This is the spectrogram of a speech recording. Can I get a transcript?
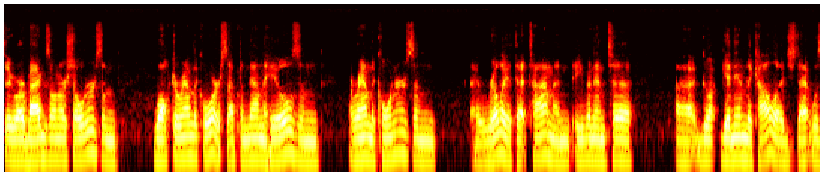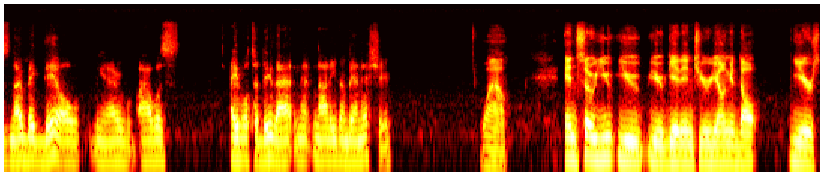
threw our bags on our shoulders and walked around the course, up and down the hills and around the corners. And uh, really, at that time, and even into uh, getting into college, that was no big deal. You know, I was able to do that and it not even be an issue. Wow. And so you you you get into your young adult years.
